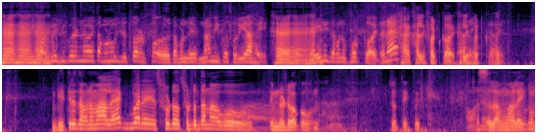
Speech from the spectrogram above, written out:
হ্যাঁ হ্যাঁ হ্যাঁ। বেশি করে নেওয়া তার মানে ওই যে তোর তার মানে নামি কত রিয়া হয়। হ্যাঁ হ্যাঁ হ্যাঁ। তার মানে ফটকা হয় তাই না? হ্যাঁ খালি ফটকা হয় খালি ফটকা হয়. ভিতরে তার মানে মাল একবারে ছোট ছোট দানা হব হ্যাঁ। তেমনি ঢক হব না। হ্যাঁ। যতই আসসালামু আলাইকুম।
